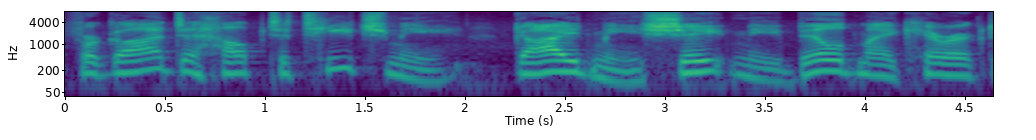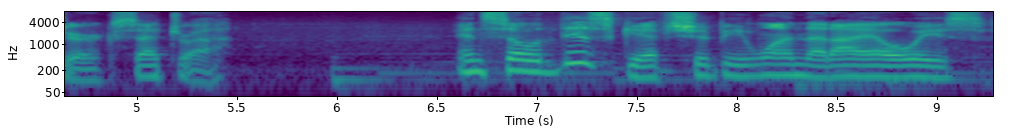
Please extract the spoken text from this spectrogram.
for God to help to teach me, guide me, shape me, build my character, etc. And so this gift should be one that I always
